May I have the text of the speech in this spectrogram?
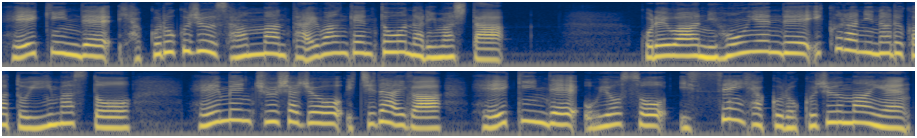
平均で163万台湾元となりました。これは日本円でいくらになるかと言いますと平面駐車場1台が平均でおよそ1160万円、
